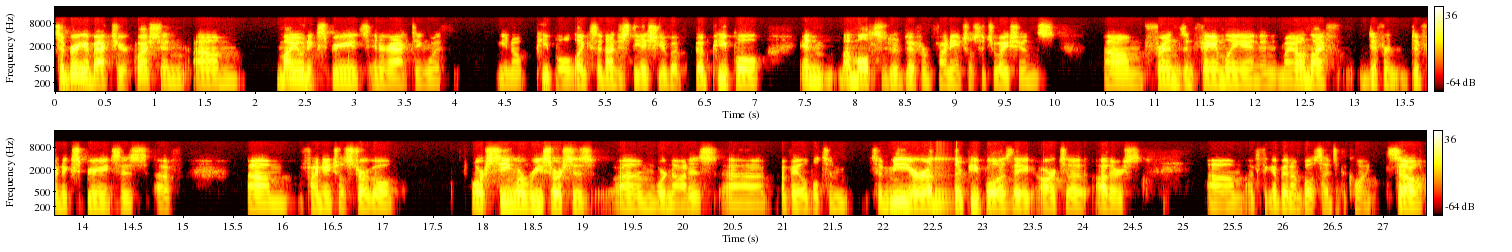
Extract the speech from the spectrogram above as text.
to bring it back to your question, um, my own experience interacting with, you know, people, like I said, not just the issue, but but people in a multitude of different financial situations, um, friends and family, and in my own life, different different experiences of um, financial struggle, or seeing where resources um, were not as uh, available to to me or other people as they are to others. Um, I think I've been on both sides of the coin. So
